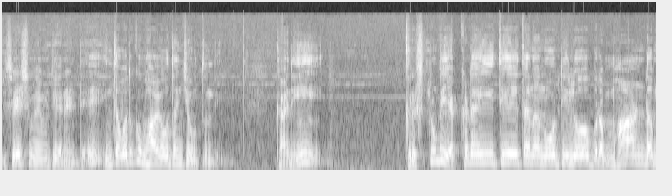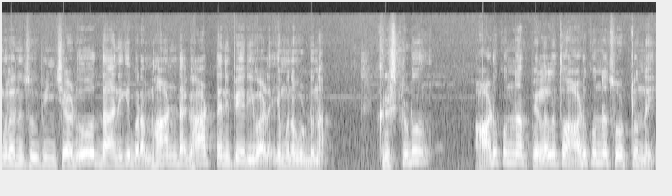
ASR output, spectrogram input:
విశేషం ఏమిటి అని అంటే ఇంతవరకు భాగవతం చెబుతుంది. కానీ కృష్ణుడు ఎక్కడైతే తన నోటిలో బ్రహ్మాండములను చూపించాడో దానికి బ్రహ్మాండ ఘాట్ అని పేరు ఇవాళ యమున ఒడ్డున. కృష్ణుడు ఆడుకున్న పిల్లలతో ఆడుకున్న చోట్లున్నాయి.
